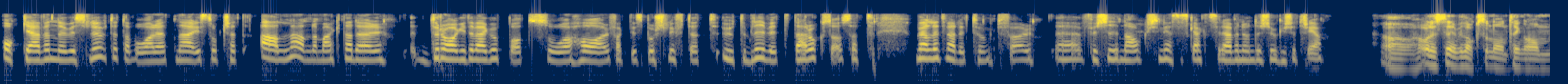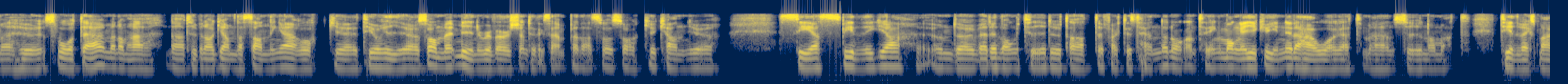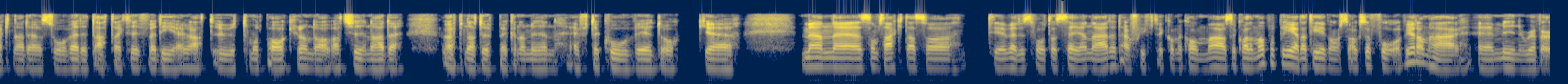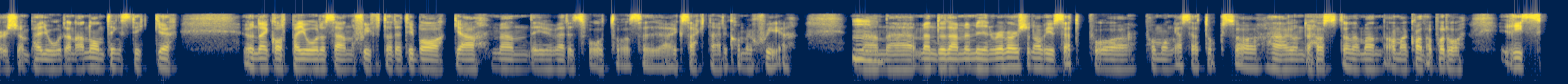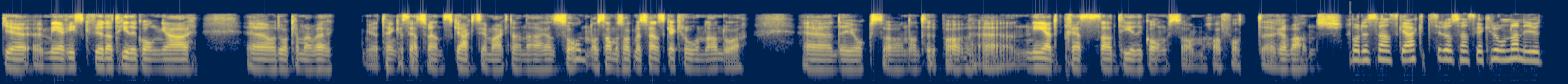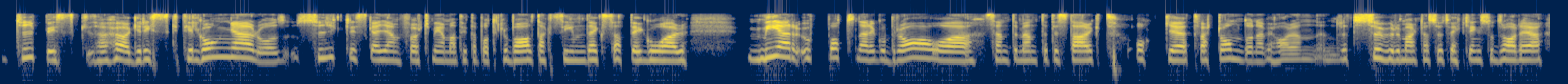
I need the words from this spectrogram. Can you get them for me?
Och även nu i slutet av året när i stort sett alla andra marknader dragit iväg uppåt så har faktiskt börslyftet uteblivit där också. Så att väldigt, väldigt tungt för, eh, för Kina och kinesiska aktier även under 2023. Ja, och det säger väl också någonting om eh, hur svårt det är med de här, den här typen av gamla sanningar och eh, teorier som mean reversion till exempel. Alltså saker kan ju ses billiga under väldigt lång tid utan att det faktiskt händer någonting. Många gick ju in i det här året med en syn om att tillväxtmarknader såg väldigt attraktivt värderat ut mot bakgrund av att Kina hade öppnat upp ekonomin efter covid och eh, men som sagt alltså det är väldigt svårt att säga när det där skiftet kommer komma. Alltså kollar man på breda tillgångsslag så får vi de här eh, mean reversion perioderna. Någonting sticker under en kort period och sen skiftar det tillbaka men det är ju väldigt svårt att säga exakt när det kommer ske. Mm. Men, eh, men det där med mean reversion har vi ju sett på, på många sätt också här under hösten om man, om man kollar på då risk, eh, mer riskfyllda tillgångar och då kan man väl jag tänker sig att svenska aktiemarknaden är en sån och samma sak med svenska kronan då. Eh, det är också någon typ av eh, nedpressad tillgång som har fått eh, revansch. Både svenska aktier och svenska kronan är ju typiskt högrisktillgångar och cykliska jämfört med om man tittar på ett globalt aktieindex att det går mer uppåt när det går bra och sentimentet är starkt och eh, tvärtom då när vi har en, en rätt sur marknadsutveckling så drar det,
